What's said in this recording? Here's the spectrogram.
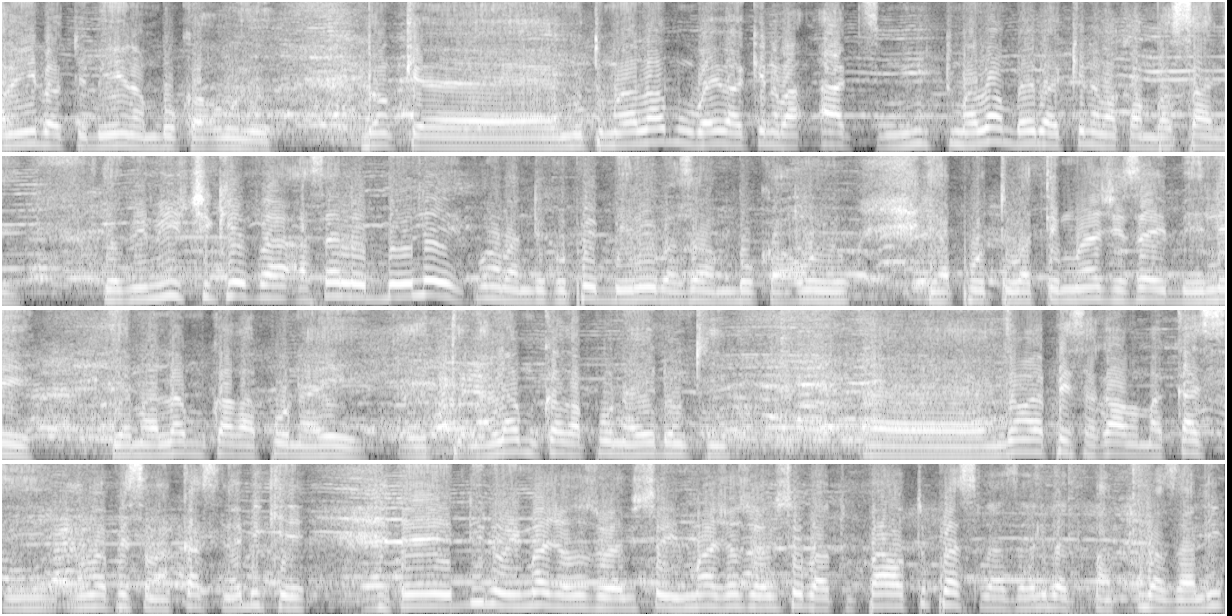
amemi bato ebele na mboka oyo donc euh, motu malamu baye bakei na baacte motu malamu baye bakei na makambo asali donc mimi chikeva asala ebele mpona bandeko mpe ebele baza na mboka oyo ya poto batemoignage eza ebele ya malamu kaka mpo na ye malamu kaka mpo na ye donki euh, nzambe apesa kaka makasi nzambe apesa makasi nayebi ke dino eh, image azozwela biso image azozwela biso bato partout place bazali bato partout bazali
